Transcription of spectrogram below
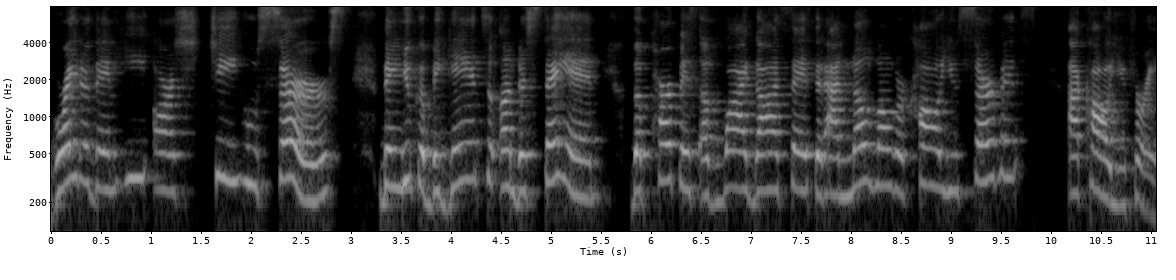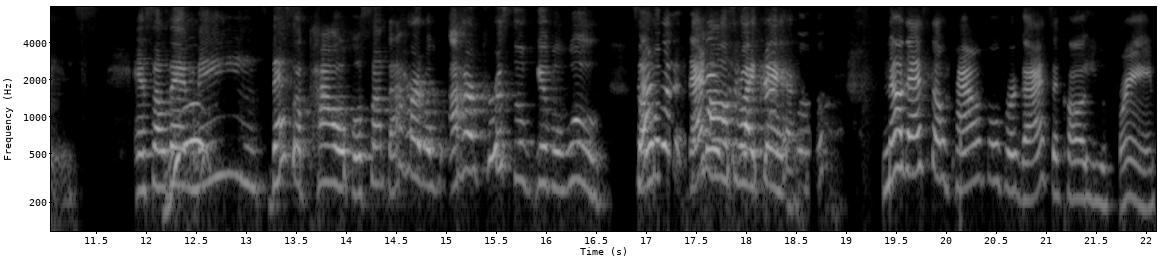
greater than he or she who serves, then you could begin to understand the purpose of why God says that I no longer call you servants, I call you friends. And so that woo. means that's a powerful something. I heard a, I heard Crystal give a woo. So that's a, that is right there. No, that's so powerful for God to call you a friend.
